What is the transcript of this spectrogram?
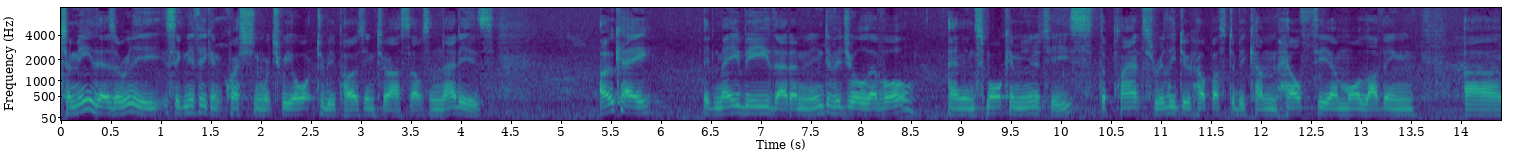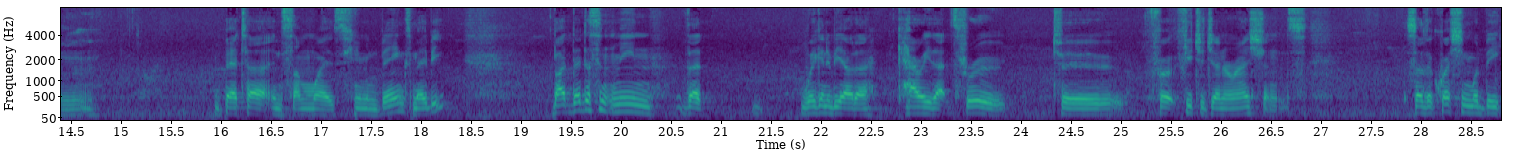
to me, there's a really significant question which we ought to be posing to ourselves, and that is okay, it may be that at an individual level and in small communities, the plants really do help us to become healthier, more loving, um, better in some ways human beings, maybe. But that doesn't mean that we're going to be able to carry that through to for future generations. So the question would be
